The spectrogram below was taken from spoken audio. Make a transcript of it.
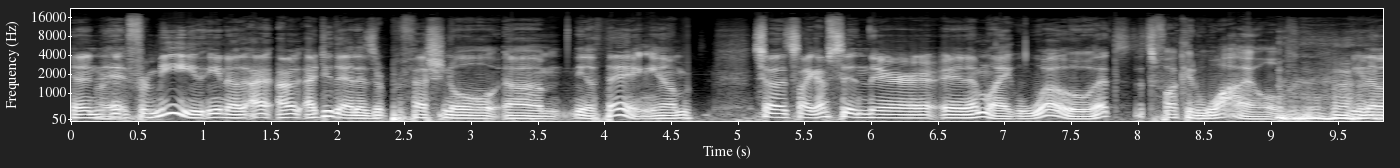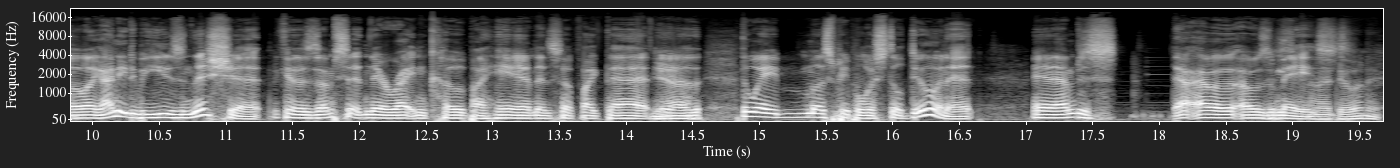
and right. It, for me you know I, I, I, do that as a professional um, you know thing you know so it's like i'm sitting there and i'm like whoa that's that's fucking wild you know, like I need to be using this shit because I'm sitting there writing code by hand and stuff like that. Yeah. You know, the, way most people are still doing it, and I'm just I, was, I was amazed. doing it.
